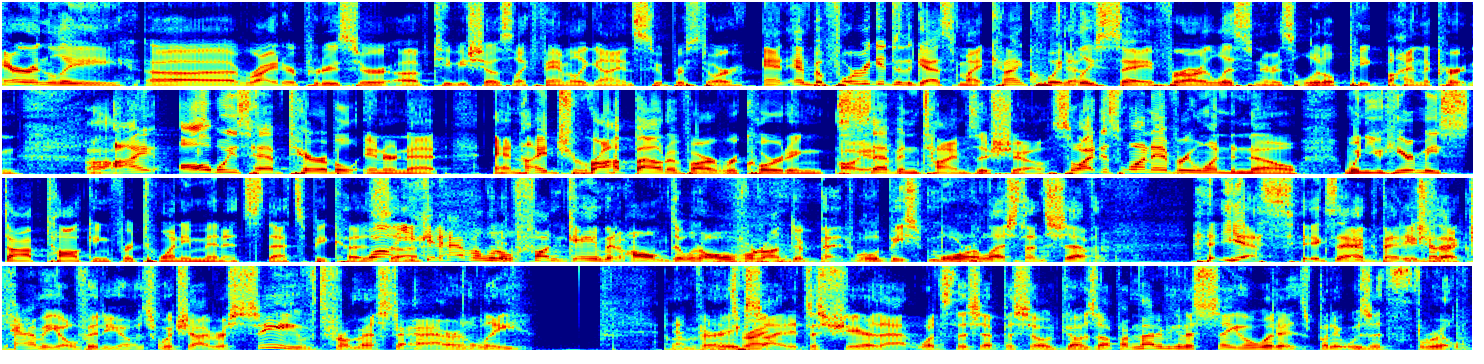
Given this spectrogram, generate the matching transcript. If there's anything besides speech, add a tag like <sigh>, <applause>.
Aaron Lee, uh, writer, producer of TV shows like Family Guy and Superstore. And and before we get to the guest, Mike, can I quickly Yeah. say for our listeners a little peek behind the curtain? Ah. I always have terrible internet, and I <laughs> drop out of our recording Oh, yeah. seven times a show. So I just want everyone to know when you hear me stop talking for 20 minutes, that's because. Well, uh, you can have a little fun game at home doing over under bet. Will it be more or less than seven? <laughs> yes, exactly. I exactly. bet each exactly. other cameo videos, which I received from Mr. Aaron Lee. And I'm very That's right. excited to share that once this episode goes up. I'm not even going to say who it is, but it was a thrill.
